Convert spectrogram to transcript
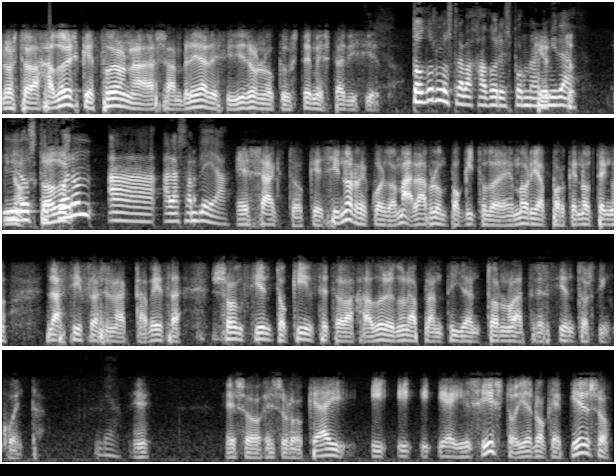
Los trabajadores que fueron a la asamblea decidieron lo que usted me está diciendo. Todos los trabajadores, por unanimidad. no, los que todo- fueron a, a la asamblea. Exacto, que si no recuerdo mal, hablo un poquito de memoria porque no tengo las cifras en la cabeza, son 115 trabajadores de una plantilla en torno a 350. Ya. ¿eh? Eso, eso es lo que hay. Y, y, y- e insisto, y es lo que pienso,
